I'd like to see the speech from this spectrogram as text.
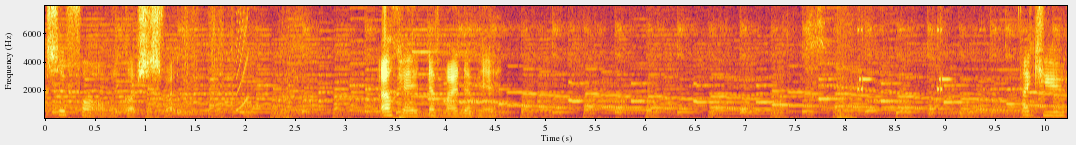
So far. Oh my god, she's right. Okay, never mind, I'm here. Thank you.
